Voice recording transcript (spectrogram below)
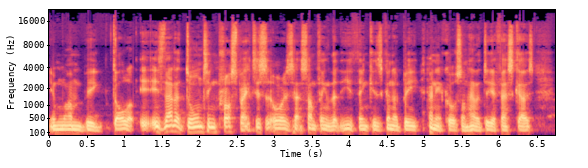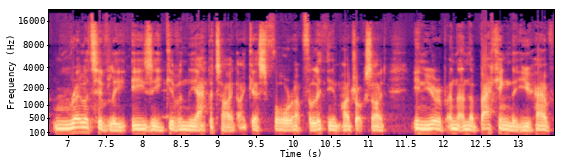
in one big dollop. Is that a daunting prospect, is, or is that something that you think is going to be, depending, of course, on how the DFS goes, relatively easy given the appetite, I guess, for uh, for lithium hydroxide in Europe and, and the backing that you have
